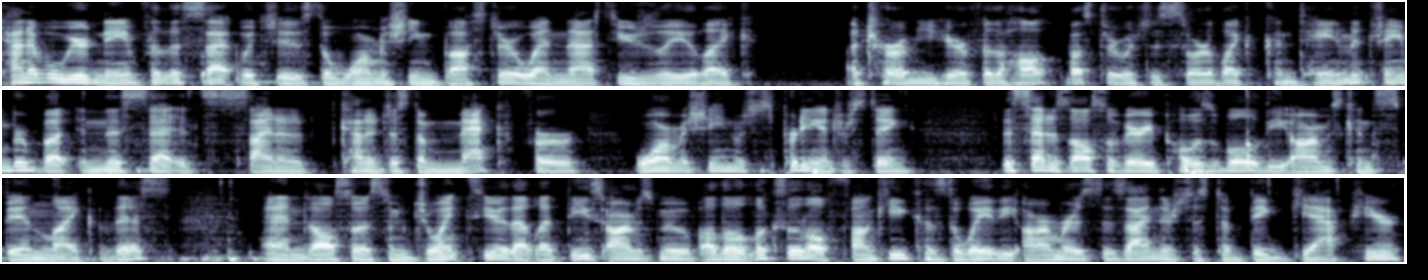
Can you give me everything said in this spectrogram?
kind of a weird name for the set, which is the War Machine Buster, when that's usually like a term you hear for the Hulk Buster, which is sort of like a containment chamber. But in this set, it's kind of kind of just a mech for War Machine, which is pretty interesting. This set is also very posable. The arms can spin like this, and also some joints here that let these arms move, although it looks a little funky because the way the armor is designed, there's just a big gap here.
